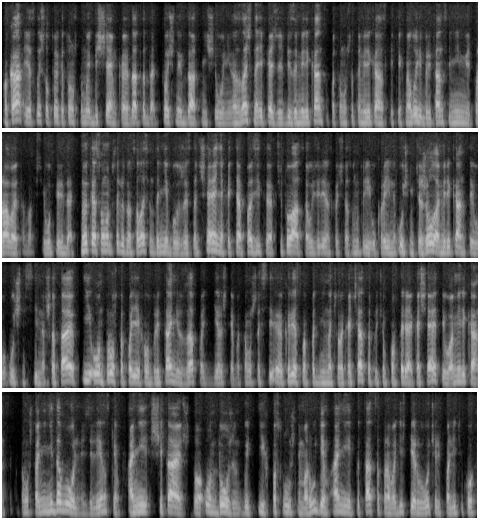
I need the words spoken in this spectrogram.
Пока я слышал только о том, что мы обещаем когда-то дать. Точных дат ничего не назначено. И опять же, без американцев, потому что это американские технологии, британцы не имеют права этого всего передать. Но это я с вами абсолютно согласен, это не был жест отчаяния, хотя позиция, ситуация у Зеленского сейчас внутри Украины очень тяжелая, американцы его очень сильно шатают, и он просто поехал в Британию за поддержкой, потому что э, кресло под ним начало качаться, причем, повторяю, качает его американцы, потому что они недовольны Зеленским, они считают, что он должен быть их послушным орудием, а не пытаться пытаться проводить в первую очередь политику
